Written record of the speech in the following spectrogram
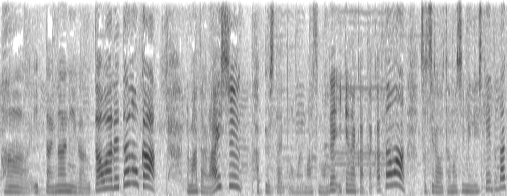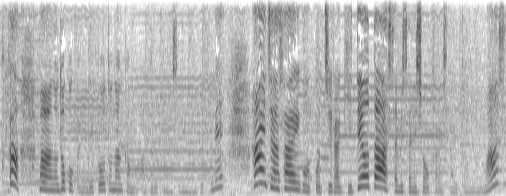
はい、一体何が歌われたのかまた来週発表したいと思いますので行けなかった方はそちらを楽しみにしていただくか、まあ、あのどこかにレポートなんかも当たるかもしれないですね。はいじゃあ最後こちらギテオタ久々に紹介したいと思います。ます。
